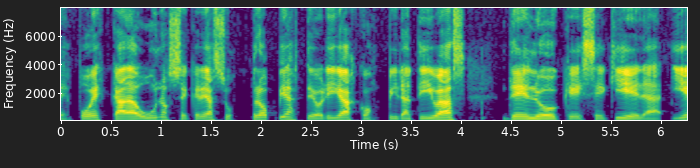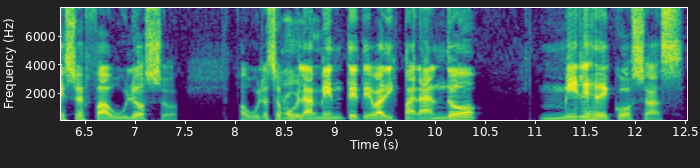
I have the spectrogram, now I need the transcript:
después cada uno se crea sus propias teorías conspirativas de lo que se quiera. Y eso es fabuloso. Fabuloso porque la mente te va disparando miles de cosas.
